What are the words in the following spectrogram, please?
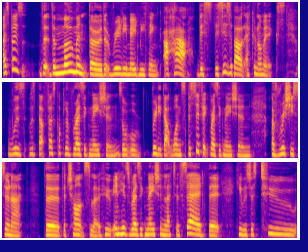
I suppose the the moment though that really made me think, aha, this this is about economics was was that first couple of resignations, or, or really that one specific resignation of Rishi Sunak, the the chancellor, who in his resignation letter said that he was just too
